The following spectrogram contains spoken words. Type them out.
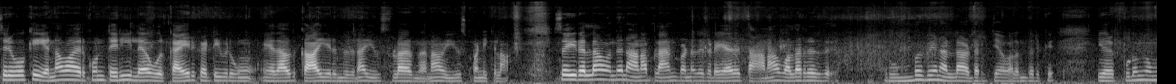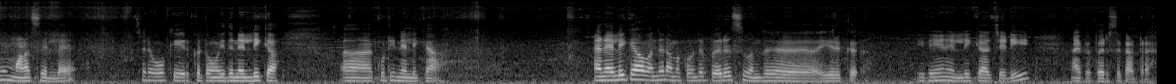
சரி ஓகே என்னவா இருக்கும்னு தெரியல. ஒரு கயிறு கட்டி விடுவோம். ஏதாவது காய் இருந்ததுன்னா யூஸ்ஃபுல்லாக இருந்ததுன்னா யூஸ் பண்ணிக்கலாம். ஸோ இதெல்லாம் வந்து நானாக பிளான் பண்ணது கிடையாது. தானாக வளர்றது. ரொம்பவே நல்லா அடர்த்தியாக வளர்ந்துருக்கு. இதை பிடுங்கவும் மனசு இல்லை சரி ஓகே இருக்கட்டும். இது நெல்லிக்காய் குட்டி நெல்லிக்காய் நெல்லிக்காய் வந்து நமக்கு வந்து பெருசு வந்து இருக்குது இதே நெல்லிக்காய் செடி நான் இப்போ பெருசு காட்டுறேன்.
